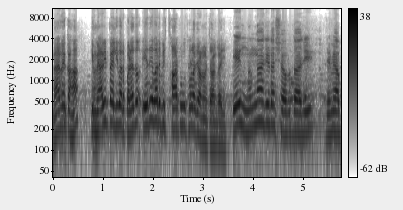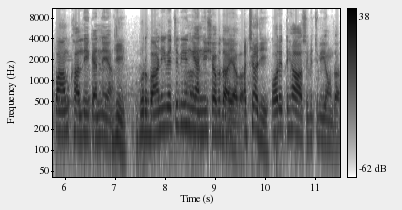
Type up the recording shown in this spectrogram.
ਮੈਂ ਐਵੇਂ ਕਹਾ ਕਿ ਮੈਂ ਵੀ ਪਹਿਲੀ ਵਾਰ ਪੜਿਆ ਤਾਂ ਇਹਦੇ ਬਾਰੇ ਵਿਸਥਾਰਪੂਰਵਕ ਥੋੜਾ ਜਾਣਨਾ ਚਾਹਾਂਗਾ ਜੀ। ਇਹ ngੰਗਾ ਜਿਹੜਾ ਸ਼ਬਦ ਆ ਜੀ ਜਿਵੇਂ ਆਪਾਂ ਆਮ ਖਾਲੀ ਕਹਿੰਦੇ ਆ ਜੀ। ਗੁਰਬਾਣੀ ਵਿੱਚ ਵੀ ਗਿਆਨੀ ਸ਼ਬਦ ਆਇਆ ਵਾ। ਅੱਛਾ ਜੀ। ਔਰ ਇਤਿਹਾਸ ਵਿੱਚ ਵੀ ਆਉਂਦਾ।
